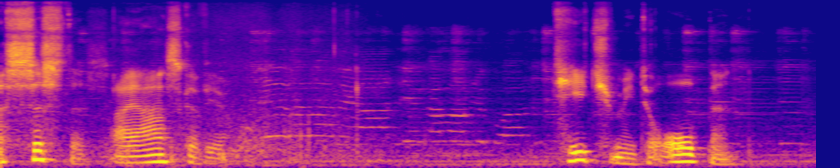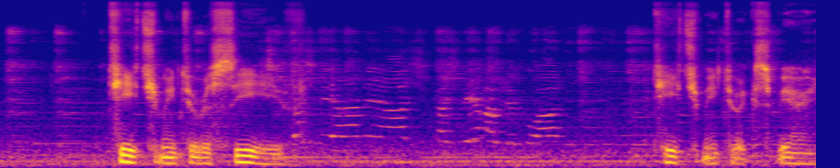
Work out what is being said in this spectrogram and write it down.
Assist us, I ask of you. Teach me to open. Teach me to receive. Teach me to experience.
